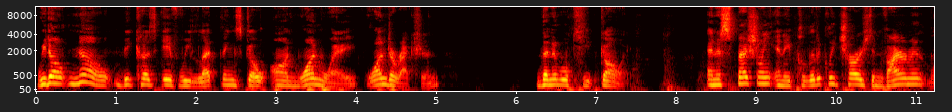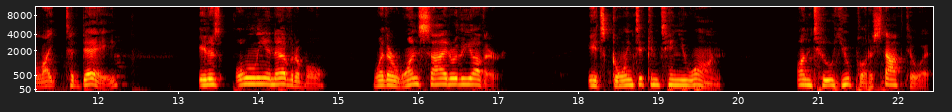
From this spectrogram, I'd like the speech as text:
We don't know because if we let things go on one way one direction then it will keep going. And especially in a politically charged environment like today it is only inevitable whether one side or the other, it's going to continue on until you put a stop to it.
